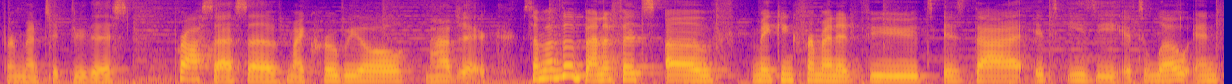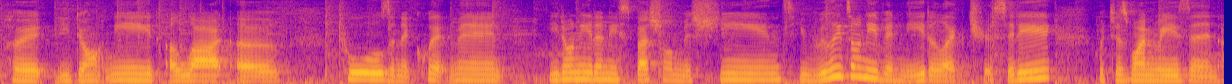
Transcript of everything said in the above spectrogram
fermented through this process of microbial magic. Some of the benefits of making fermented foods is that it's easy, it's low input, you don't need a lot of tools and equipment, you don't need any special machines. You really don't even need electricity, which is one reason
